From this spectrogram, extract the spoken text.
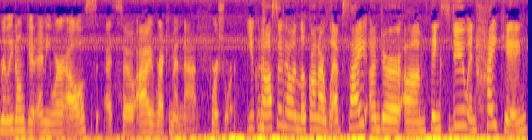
really don't get anywhere else. uh, So I recommend that for sure. You can also go and look on our website under um, things to do and hiking.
